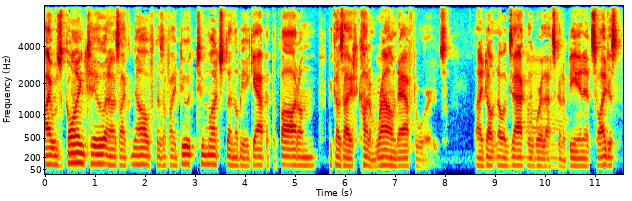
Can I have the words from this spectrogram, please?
I was going to, and I was like, no, because if I do it too much, then there'll be a gap at the bottom because I cut them Mhm. round afterwards. I don't know exactly where that's going to Oh. be in it. So I just,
